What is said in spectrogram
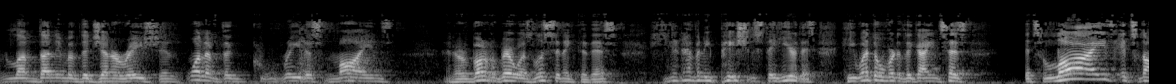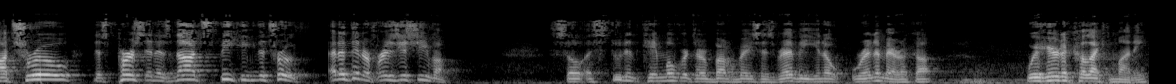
lamdanim of the generation, one of the greatest minds. And Rav Baruch Ber was listening to this. He didn't have any patience to hear this. He went over to the guy and says, it's lies, it's not true, this person is not speaking the truth at a dinner for his yeshiva. So a student came over to Rabbi Baruch and says, Rebbe, you know, we're in America. We're here to collect money.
